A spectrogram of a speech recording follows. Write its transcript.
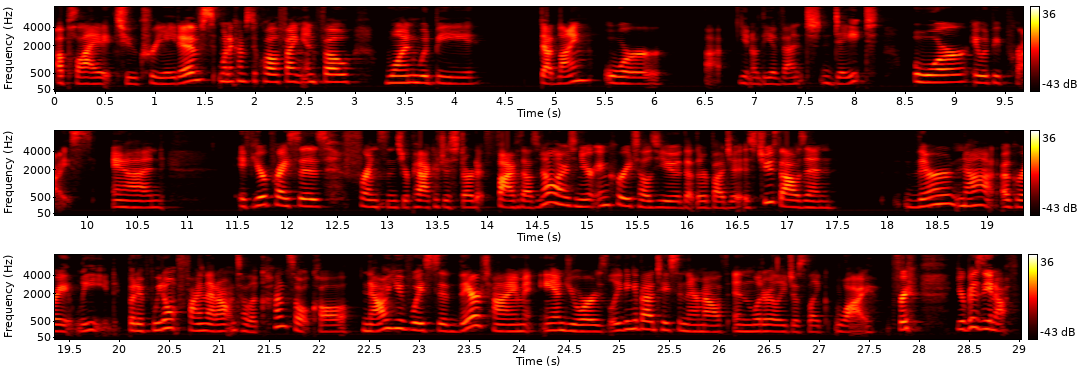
apply to creatives when it comes to qualifying info. One would be deadline or uh, you know the event date, or it would be price. And if your prices, for instance, your packages start at five thousand dollars, and your inquiry tells you that their budget is two thousand, they're not a great lead. But if we don't find that out until the consult call, now you've wasted their time and yours, leaving a bad taste in their mouth and literally just like, why? You're busy enough.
